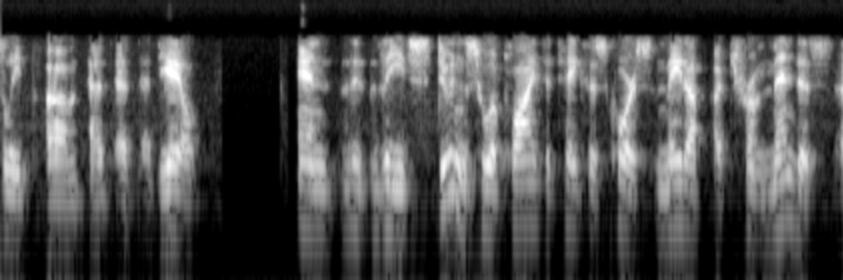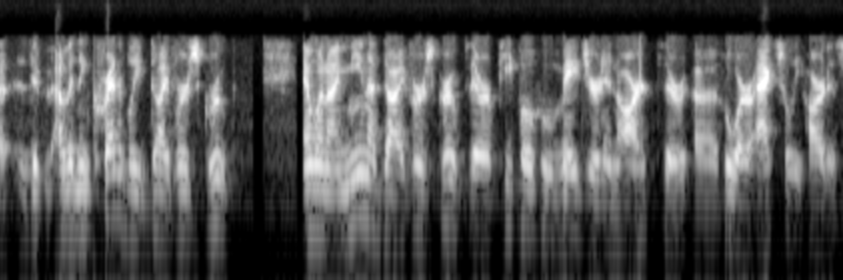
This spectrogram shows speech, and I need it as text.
sleep um, at, at, at Yale, and the, the students who applied to take this course made up a tremendous, uh, of an incredibly diverse group. And when I mean a diverse group, there are people who majored in art, there, uh, who are actually artists.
